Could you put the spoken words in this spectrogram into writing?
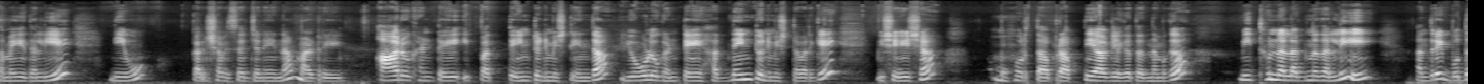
ಸಮಯದಲ್ಲಿಯೇ ನೀವು ಕಲಶ ವಿಸರ್ಜನೆಯನ್ನು ಮಾಡಿರಿ. ಆರು ಗಂಟೆ ಇಪ್ಪತ್ತೆಂಟು ನಿಮಿಷದಿಂದ ಏಳು ಗಂಟೆ ಹದಿನೆಂಟು ನಿಮಿಷದವರೆಗೆ ವಿಶೇಷ ಮುಹೂರ್ತ ಪ್ರಾಪ್ತಿಯಾಗ್ಲಿಕ್ಕದ ನಮಗೆ. ಮಿಥುನ ಲಗ್ನದಲ್ಲಿ ಅಂದರೆ ಬುಧ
